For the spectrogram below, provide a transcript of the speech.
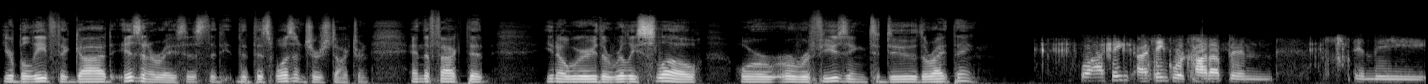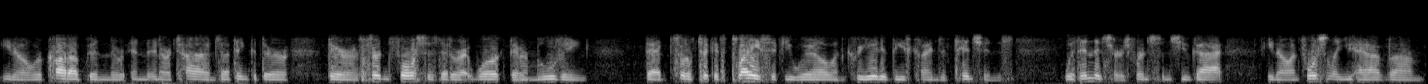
your belief that God isn't a racist, that that this wasn't church doctrine, and the fact that you know we're either really slow or or refusing to do the right thing? Well, I think I think we're caught up in in the you know we're caught up in the in, in our times. I think that there there are certain forces that are at work that are moving that sort of took its place, if you will, and created these kinds of tensions within the church. For instance, you've got you know unfortunately you have um,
